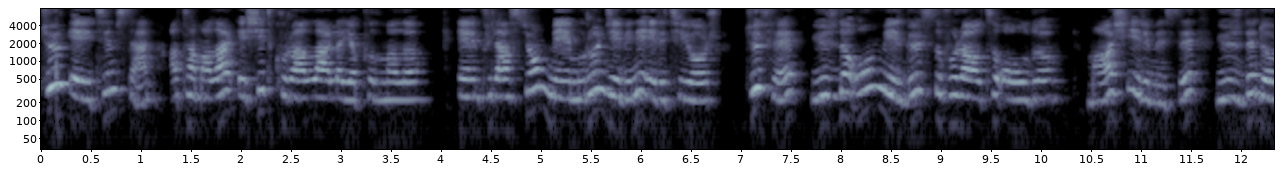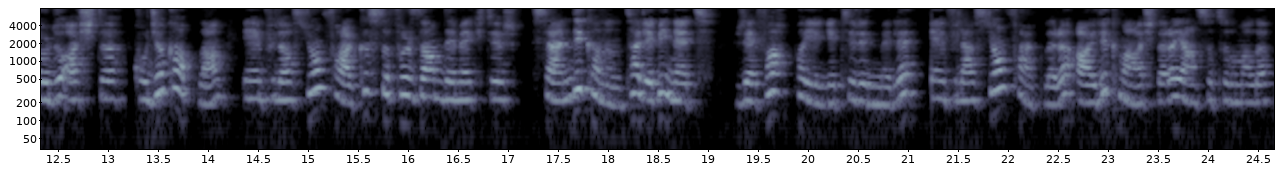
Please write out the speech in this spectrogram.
Türk Eğitim Sen atamalar eşit kurallarla yapılmalı. Enflasyon memurun cebini eritiyor. TÜFE %10,06 oldu. Maaş erimesi %4'ü aştı. Koca kaplan enflasyon farkı sıfır zam demektir. Sendikanın talebi net. Refah payı getirilmeli, enflasyon farkları aylık maaşlara yansıtılmalı.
